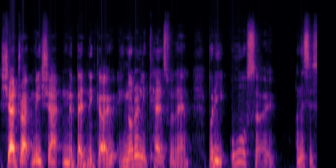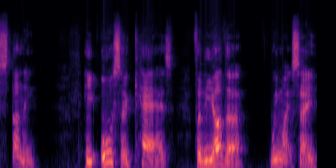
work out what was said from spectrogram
Shadrach, Meshach, and Abednego, he not only cares for them, but he also, and this is stunning, he also cares for the other we might say,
